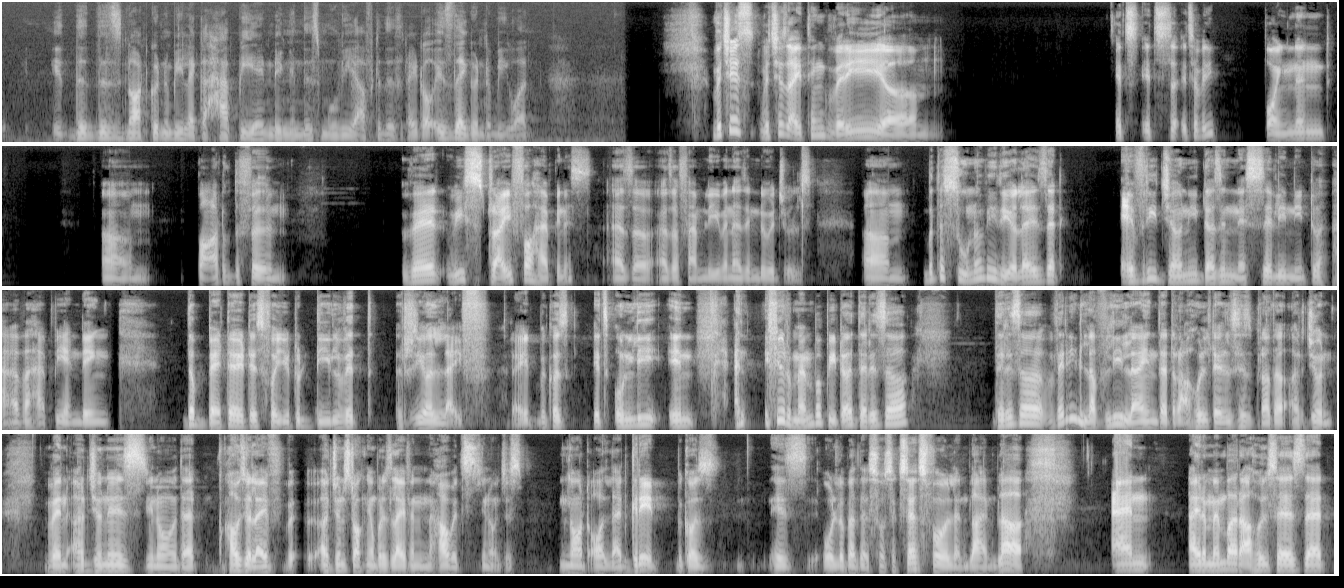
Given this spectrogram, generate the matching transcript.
it, th- this is not going to be like a happy ending in this movie after this right? Or is there going to be one? Which is which is i think very um, it's it's it's a very poignant um, part of the film where we strive for happiness as a as a family even as individuals. Um, but the sooner we realize that every journey doesn't necessarily need to have a happy ending the better it is for you to deal with real life right? Because it's only in and if you remember peter there is a there is a very lovely line that Rahul tells his brother Arjun when Arjun is, you know, that how's your life? Arjun's talking about his life and how it's, you know, just not all that great because his older brother is so successful and blah and blah. And I remember Rahul says that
